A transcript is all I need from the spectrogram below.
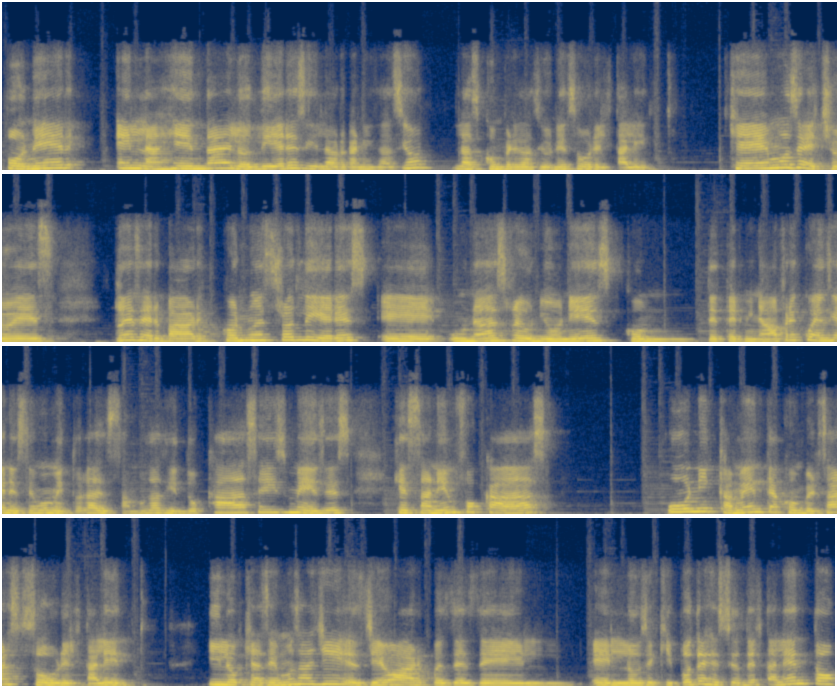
poner en la agenda de los líderes y de la organización las conversaciones sobre el talento. ¿Qué hemos hecho? Es reservar con nuestros líderes eh, unas reuniones con determinada frecuencia. En este momento las estamos haciendo cada seis meses que están enfocadas únicamente a conversar sobre el talento. Y lo que hacemos allí es llevar, pues desde los equipos de gestión del talento,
